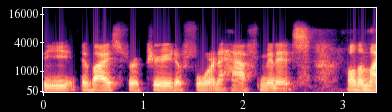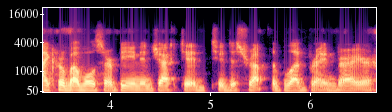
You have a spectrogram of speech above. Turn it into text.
the device for a period of four and a half minutes while the microbubbles are being injected to disrupt the blood-brain barrier.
